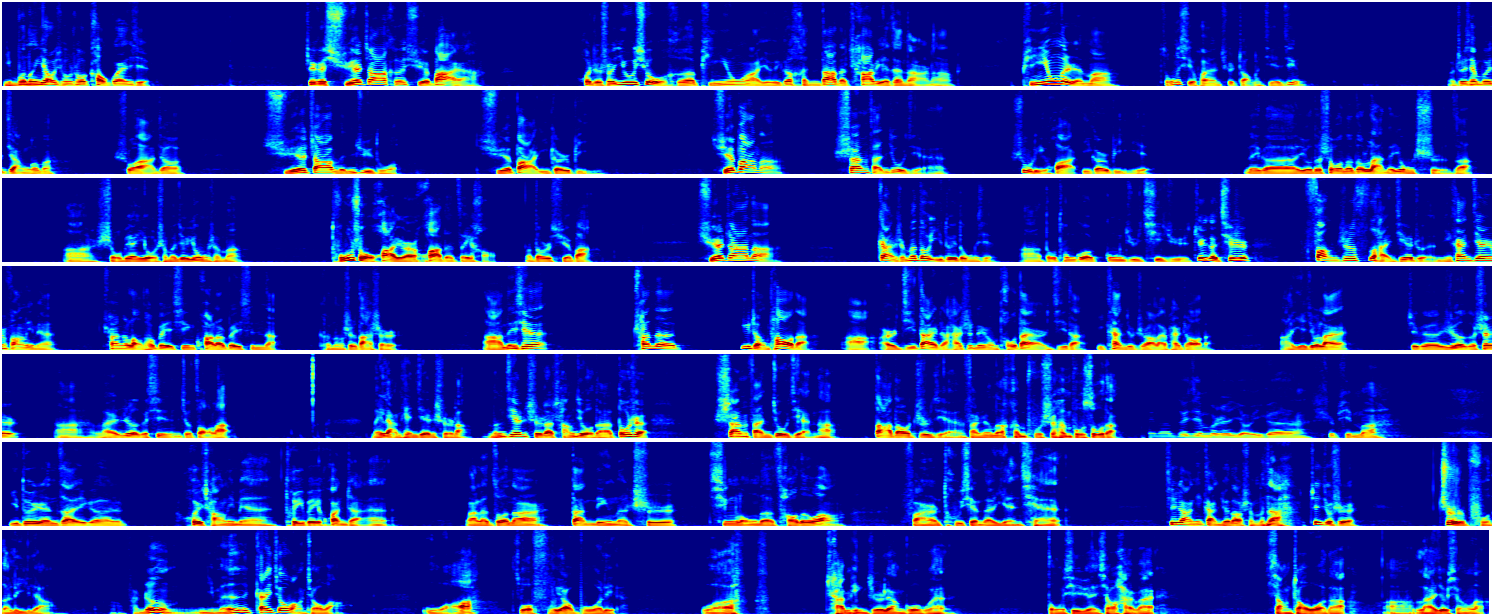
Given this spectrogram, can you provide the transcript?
你不能要求说靠关系。这个学渣和学霸呀。或者说优秀和平庸啊，有一个很大的差别在哪儿呢？平庸的人嘛，总喜欢去找个捷径。我之前不是讲过吗？说啊，叫学渣文具多，学霸一根笔。学霸呢，删繁就简，数理化一根笔。那个有的时候呢，都懒得用尺子，啊，手边有什么就用什么，徒手画圆画的贼好。那都是学霸，学渣呢，干什么都一堆东西啊，都通过工具器具。这个其实放之四海皆准。你看健身房里面穿个老头背心、跨栏背心的，可能是大神儿啊。那些穿的一整套的啊，耳机戴着还是那种头戴耳机的，一看就知道来拍照的啊，也就来这个热个身儿啊，来热个心就走了。没两天坚持的，能坚持的长久的都是删繁就简的，大道至简，反正呢很朴实、很朴素的。所以呢，最近不是有一个视频吗？一堆人在一个会场里面推杯换盏，完了坐那儿淡定的吃青龙的曹德旺，反而凸显在眼前，这让你感觉到什么呢？这就是质朴的力量啊！反正你们该交往交往。我做福耀玻璃，我产品质量过关，东西远销海外，想找我的啊来就行了，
